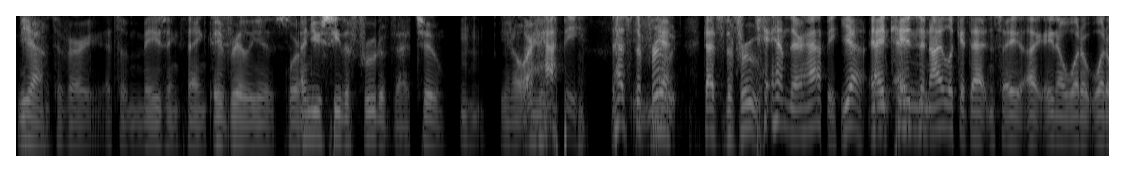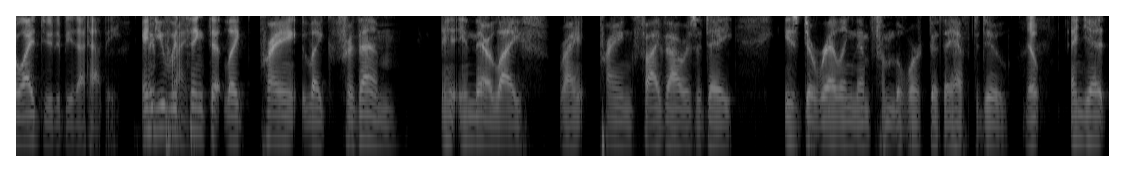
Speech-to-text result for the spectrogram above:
Yeah. It's a very, it's an amazing thing. It really is. We're- and you see the fruit of that too. Mhm. You know, They're I mean, happy. That's the yeah, fruit. that's the fruit. Damn, they're happy. Yeah, and, and- the kids and- and, I look at that and say, uh, you know, what do- what do I do to be that happy? And They you pray. would think that like praying, like for them in, in their life, right? Praying five hours a day is derailing them from the work that they have to do. nope. And yet,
